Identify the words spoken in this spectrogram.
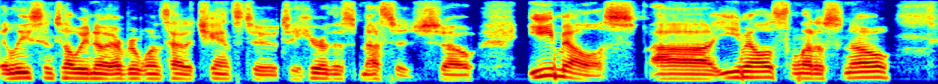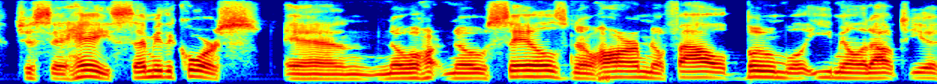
at least until we know everyone's had a chance to to hear this message. So email us, uh, email us and let us know. Just say, hey, send me the course and no no sales, no harm, no foul. Boom, we'll email it out to you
